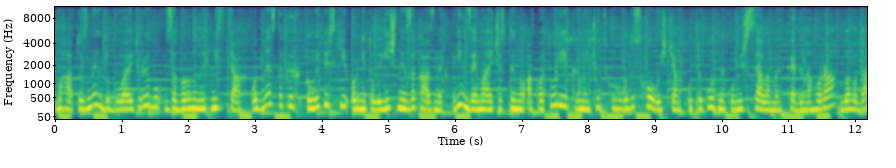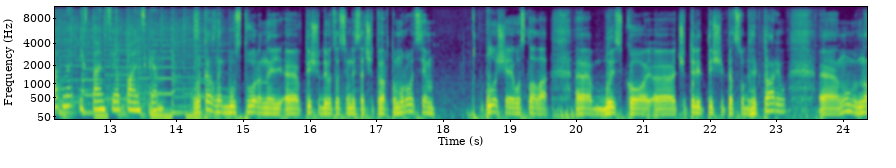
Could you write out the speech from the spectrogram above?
Багато з них добувають рибу в заборонених місцях. Одне з таких Липівський орнітологічний заказник. Він займає частину акваторії Кременчуцького водосховища у трикутнику між селами Кедина Гора, Благодатне і станція Панське. Заказник був створений е, в 1974 році. Площа його склала е, близько е, 4500 гектарів. Е, Ну, на,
